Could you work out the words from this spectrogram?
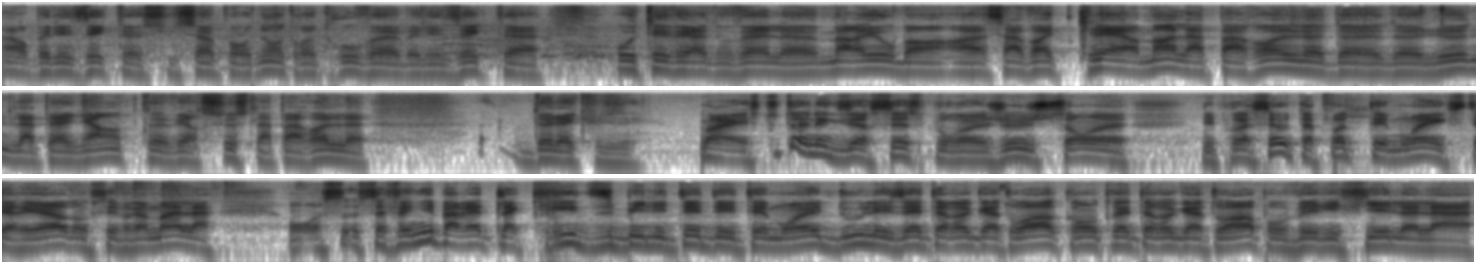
Alors, Bénédicte suit ça pour nous. On te retrouve, euh, Bénédicte, euh, au TVA Nouvelle. Euh, Mario, bon, ça va être clairement la parole de, l'une, la plaignante, versus la parole de l'accusé. Oui, c'est tout un exercice pour un juge. Ce sont des procès où tu n'as pas de témoins extérieurs, donc c'est vraiment la. ça finit par être la crédibilité des témoins, d'où les interrogatoires, contre-interrogatoires pour vérifier la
